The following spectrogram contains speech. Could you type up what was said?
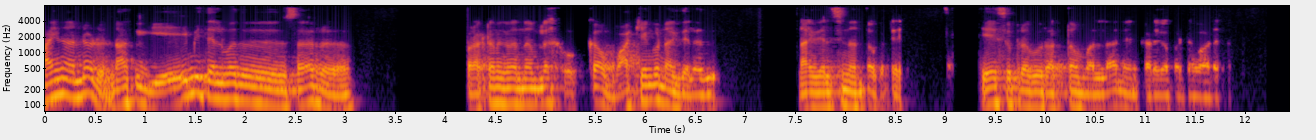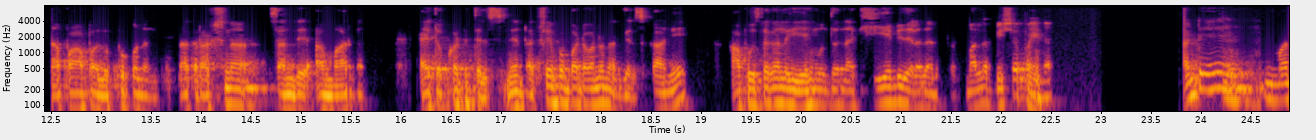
ఆయన అన్నాడు నాకు ఏమీ తెలియదు సార్. ప్రకటన గ్రంథంలో ఒక్క వాక్యం కూడా నాకు తెలియదు నాకు తెలిసిందంతా ఒకటే. ఏసు ప్రభు రక్తం వల్ల నేను కడగబడ్డవాడు నా పాపాలు ఒప్పుకున్నాను నాకు రక్షణ సందే ఆ మార్గం. అయితే ఒక్కటి తెలుసు. నేను రక్షింపబడ్డవని నాకు తెలుసు. కానీ ఆ పుస్తకంలో ఏముందో నాకు ఏమీ తెలియదు అంటాడు. మళ్ళీ బిషప్ అయినా. అంటే మన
